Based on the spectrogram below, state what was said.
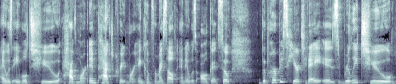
I was able to have more impact, create more income for myself, and it was all good. So, the purpose here today is really to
